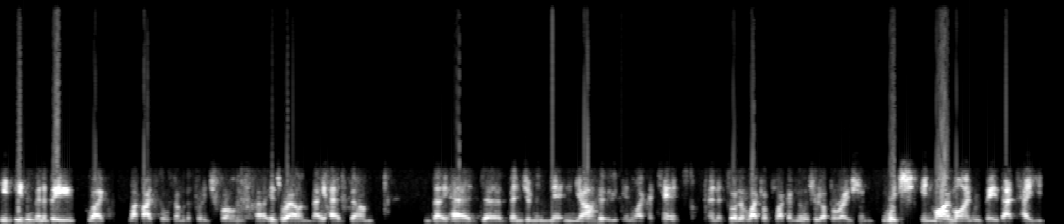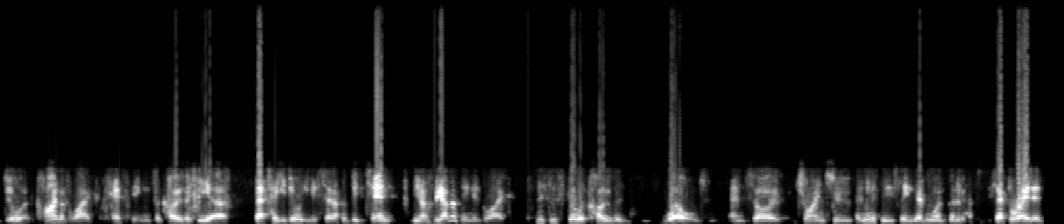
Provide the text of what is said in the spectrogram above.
it isn't going to be like like I saw some of the footage from uh, Israel, and they had um, they had uh, Benjamin Netanyahu in like a tent, and it sort of like looks like a military operation, which in my mind would be that's how you do it. Kind of like testing for COVID here. That's how you do it. You just set up a big tent. You know. The other thing is like this is still a COVID world, and so trying to administer these things, everyone's going to have to be separated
